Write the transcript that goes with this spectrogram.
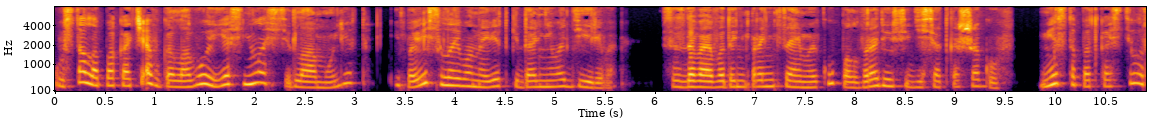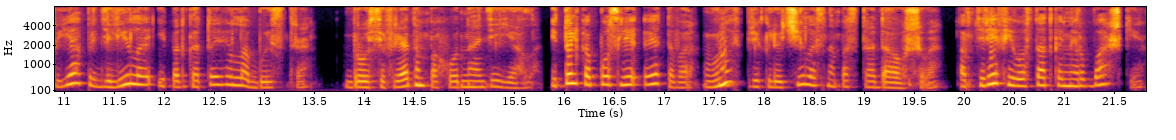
Устало покачав головой, я сняла с седла амулет и повесила его на ветке дальнего дерева, создавая водонепроницаемый купол в радиусе десятка шагов. Место под костер я определила и подготовила быстро, бросив рядом походное одеяло. И только после этого вновь переключилась на пострадавшего. Обтерев его остатками рубашки,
